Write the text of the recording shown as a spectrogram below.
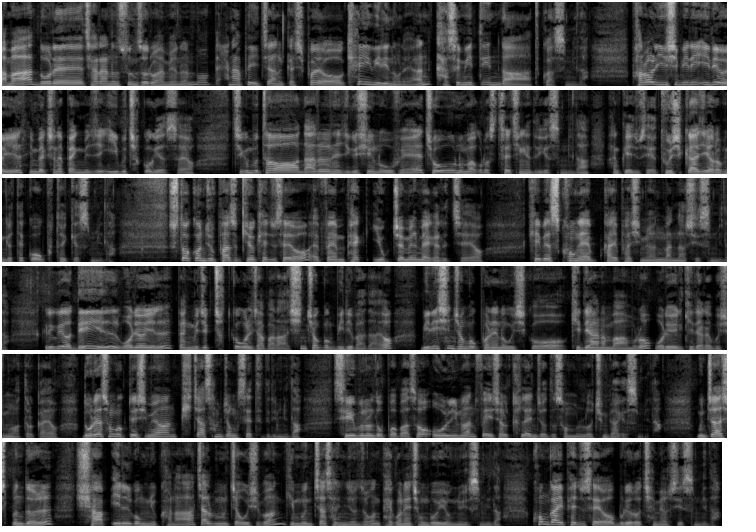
아마 노래 잘하는 순서로 하면은 뭐 맨 앞에 있지 않을까 싶어요. K-윌이 노래한 가슴이 뛴다 듣고 왔습니다. 8월 20일이 일요일 인백션의 백뮤직 2부 첫 곡이었어요. 지금부터 나른해지기 쉬운 오후에 좋은 음악으로 스트레칭 해드리겠습니다. 함께 해주세요. 2시까지 여러분 곁에 꼭 붙어 있겠습니다. 수도권 주파수 기억해 주세요. FM 106.1MHz예요. KBS 콩 앱 가입하시면 만날 수 있습니다. 그리고요, 내일 월요일 백뮤직 첫 곡을 잡아라. 신청곡 미리 받아요. 미리 신청곡 보내놓으시고 기대하는 마음으로 월요일 기다려보시면 어떨까요? 노래 선곡되시면 피자 3종 세트 드립니다. 세 분을 더 뽑아서 all-in-one facial cleanser도 선물로 준비하겠습니다. 문자 하실 분들 샵 1061, 짧은 문자 50원, 긴 문자 사진 전송은 100원의 정보 이용료 있습니다. 콩 가입해 주세요. 무료로 참여할 수 있습니다.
